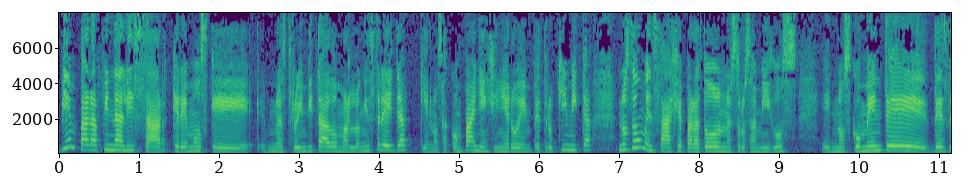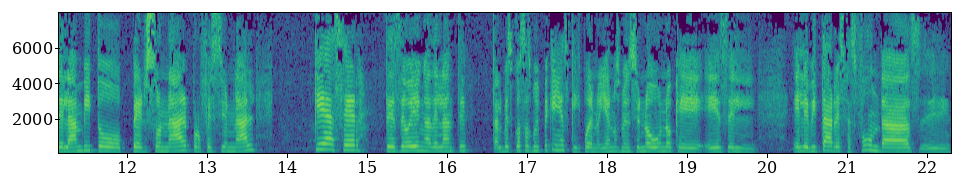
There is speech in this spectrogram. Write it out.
Bien, para finalizar, queremos que nuestro invitado Marlon Estrella, que nos acompaña, ingeniero en petroquímica, nos dé un mensaje para todos nuestros amigos, eh, nos comente desde el ámbito personal, profesional, qué hacer desde hoy en adelante, tal vez cosas muy pequeñas que, bueno, ya nos mencionó uno que es el, el evitar esas fundas, eh,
